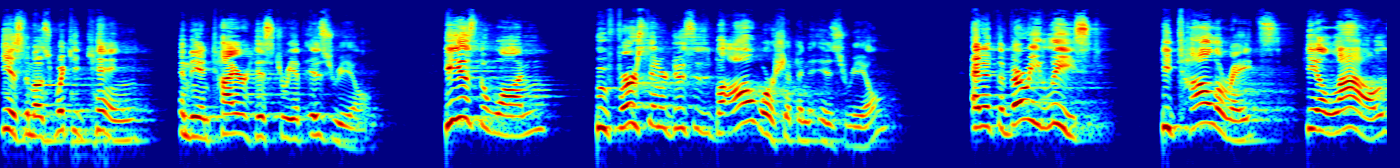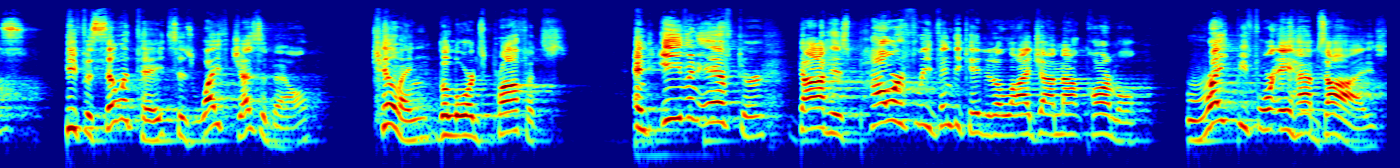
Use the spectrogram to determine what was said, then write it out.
he is the most wicked king in the entire history of Israel. He is the one who first introduces Baal worship into Israel. And at the very least, he tolerates, he allows, he facilitates his wife Jezebel killing the Lord's prophets. And even after God has powerfully vindicated Elijah on Mount Carmel, right before Ahab's eyes,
